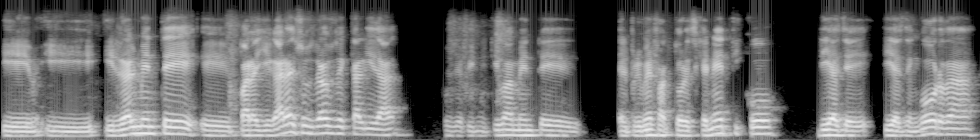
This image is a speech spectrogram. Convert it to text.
Y, y, realmente eh, para llegar a esos grados de calidad, pues definitivamente el primer factor es genético, días de, días de engorda,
